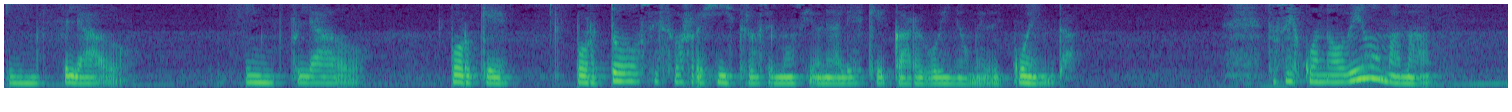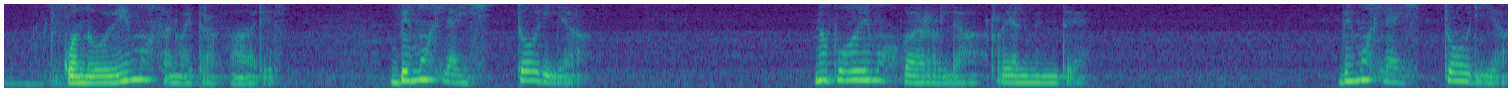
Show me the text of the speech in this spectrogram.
inflado, inflado. ¿Por qué? Por todos esos registros emocionales que cargo y no me doy cuenta. Entonces cuando veo mamá, cuando vemos a nuestras madres, vemos la historia. No podemos verla realmente. Vemos la historia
